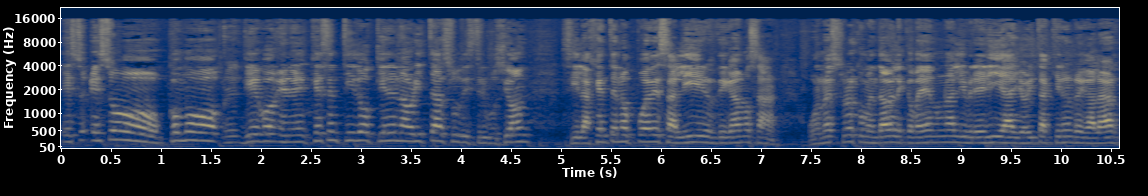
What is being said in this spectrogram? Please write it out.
Eso, eso, ¿cómo, Diego, en qué sentido tienen ahorita su distribución si la gente no puede salir, digamos, a o no es recomendable que vayan a una librería y ahorita quieren regalar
